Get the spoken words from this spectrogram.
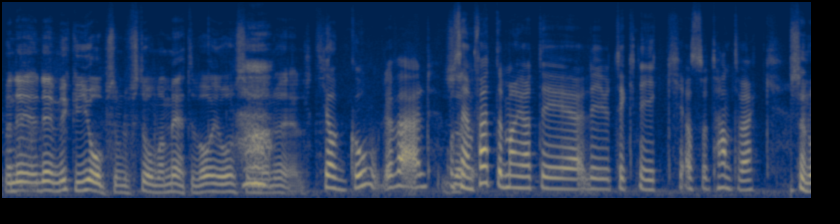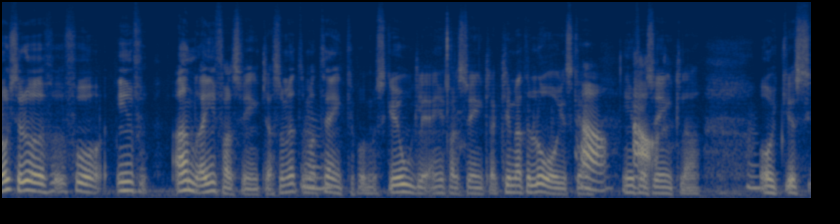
men det, det är mycket jobb som du förstår, man mäter varje årsring manuellt. Ja, gode värld. Och sen fattar man ju att det är, det är ju teknik, alltså ett hantverk. Sen också då få inf- andra infallsvinklar som inte man Mm. tänker på, skogliga infallsvinklar, klimatologiska Ja, infallsvinklar och eh, s-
